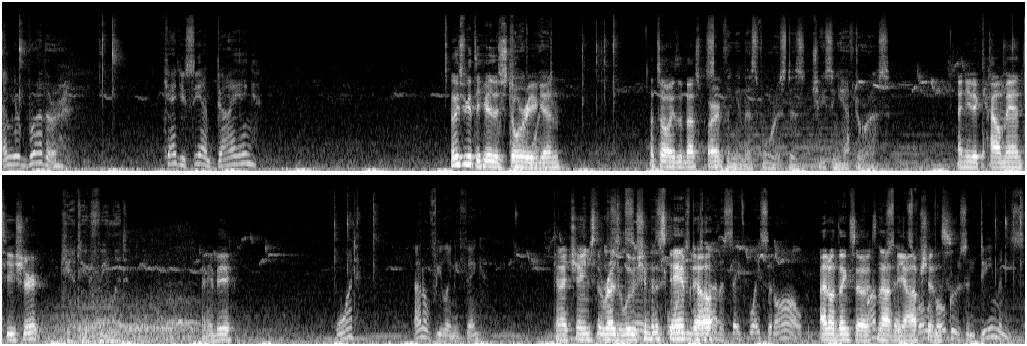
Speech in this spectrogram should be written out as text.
I'm your brother. Can't you see I'm dying? At least we get to hear the story again. That's always the best part. Something in this forest is chasing after us. I need a cowman t-shirt. Can't you feel it? Maybe. What? I don't feel anything. Can I change the resolution of this game? forest is not No. a safe place at all. I don't think so. It's Father not in said the it's full of options. ogres and demons.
